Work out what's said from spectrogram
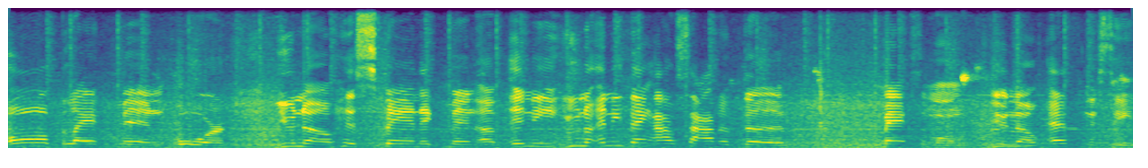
all black men or, you know, Hispanic men of any, you know, anything outside of the maximum, you know, ethnicity,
